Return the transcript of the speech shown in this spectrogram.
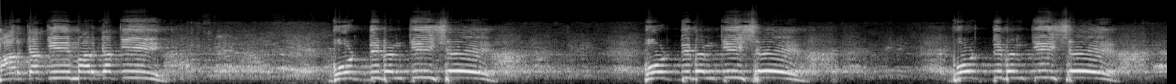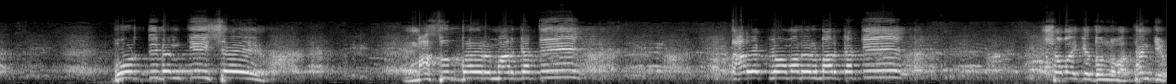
মার্কা কি মার্কা কি? ভোট দিবেন কি সে ভোট দিবেন কি সে ভোট দিবেন কি সে ভোট দিবেন কি সে মাসুদ ভাইয়ের মার্কা কি? তারেক রহমানের মার্কা কি? সবাইকে ধন্যবাদ থ্যাংক ইউ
